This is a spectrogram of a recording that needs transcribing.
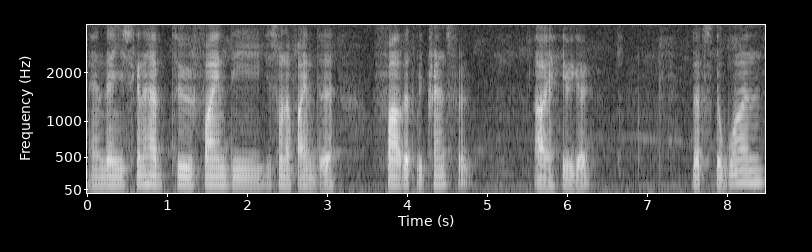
and then you're just gonna have to find the you just want to find the file that we transferred. Oh yeah here we go. That's the one.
